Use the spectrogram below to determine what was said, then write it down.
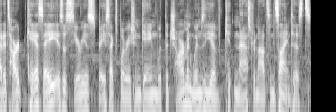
At its heart, KSA is a serious space exploration game with the charm and whimsy of kitten astronauts and scientists.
